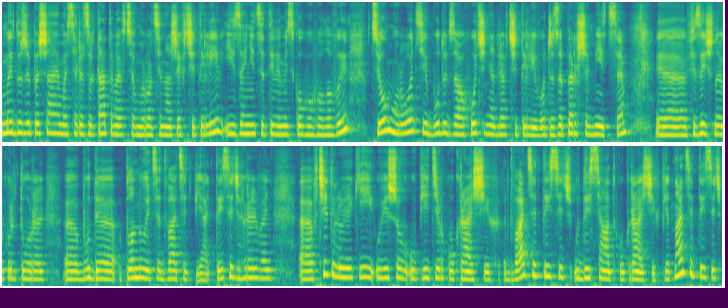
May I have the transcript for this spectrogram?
Ми дуже пишаємося результатами в цьому році наших вчителів. І за ініціативи міського голови в цьому році будуть заохочення для вчителів. Отже, за перше місце е, фізичної культури е, буде планується 25 тисяч гривень. Е, Вчителю, який увійшов у п'ятірку кращих 20 тисяч, у десятку кращих 15 тисяч,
